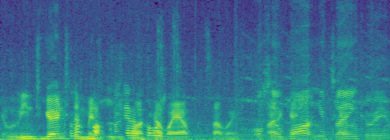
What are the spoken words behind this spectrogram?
Yeah, we need to go into the middle and yeah, work of our way outwards that way. Also, Okay. why aren't you playing Kareem?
